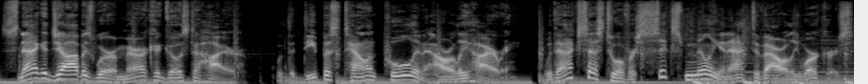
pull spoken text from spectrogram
Snagajob is where America goes to hire, with the deepest talent pool in hourly hiring. With access to over 6 million active hourly workers,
